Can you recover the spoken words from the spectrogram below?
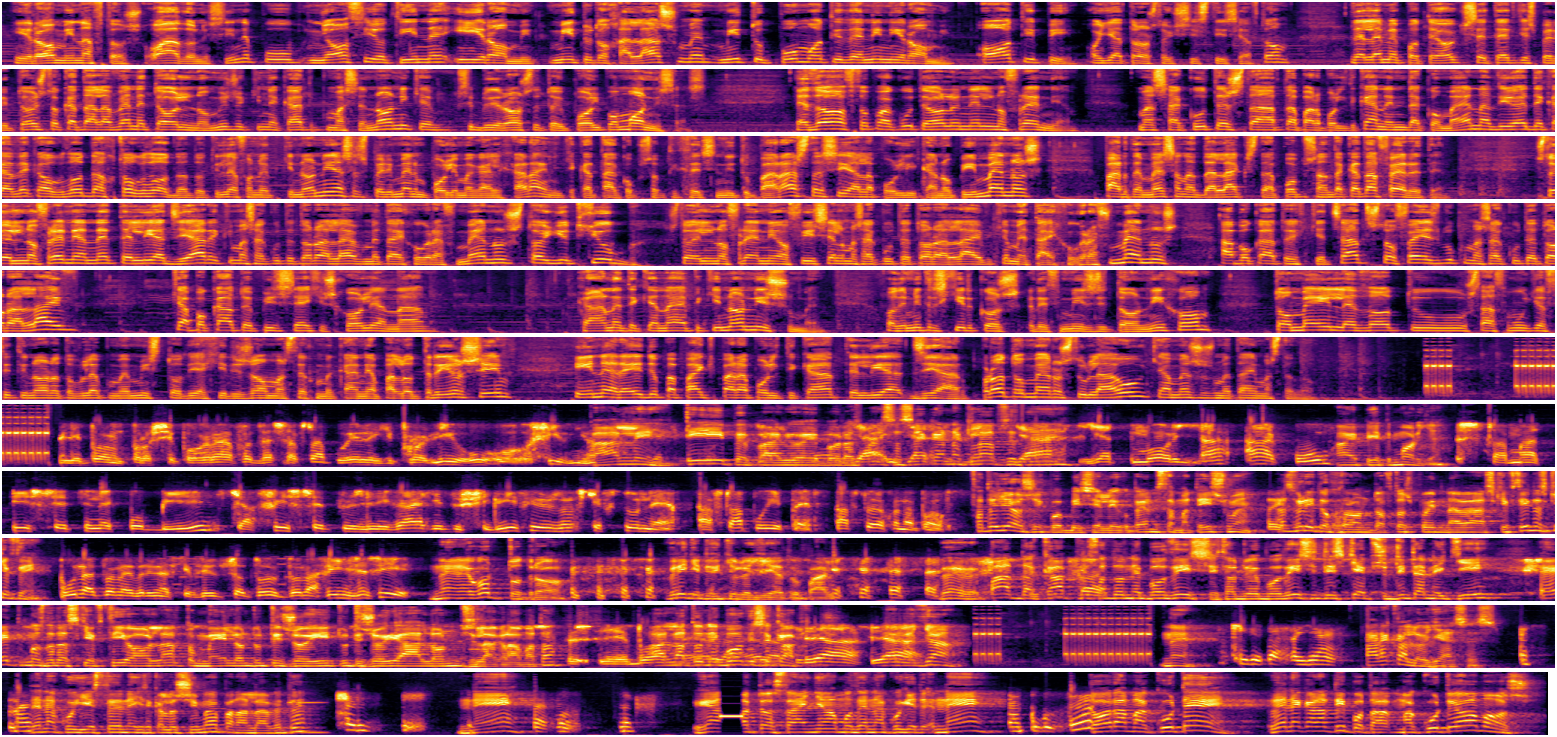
Η Ρώμη είναι αυτός. Ο Άδωνης είναι που νιώθει ότι είναι η Ρώμη. Μη του το χαλάσουμε, μη του πούμε ότι δεν είναι η Ρώμη. Ό,τι πει. Ο γιατρός το έχει συστήσει αυτό. Δεν λέμε ποτέ όχι σε τέτοιες περιπτώσεις. Το καταλαβαίνετε όλοι νομίζω και είναι κάτι που μας ενώνει και συμπληρώστε το υπόλοιπο μόνοι σας. Εδώ αυτό που ακούτε όλο είναι ελληνοφρένεια. Μας ακούτε στα, από τα παραπολιτικά 90,1, 211, 10, 80, 880. Το τηλέφωνο επικοινωνίας σας περιμένει πολύ μεγάλη χαρά. Είναι και κατάκοψο από τη χθεσινή του παράσταση, αλλά πολύ ικανοποιημένος. Πάρτε μέσα να ανταλλάξετε απόψεις αν τα καταφέρετε. Στο ελληνοφρένια.net.gr εκεί μας ακούτε τώρα live μετά ηχογραφημένους. Στο YouTube, στο Ελληνοφρένια Official μας ακούτε τώρα live και μετά ηχογραφημένους. Από κάτω έχει και chat. Στο Facebook μας ακούτε τώρα live. Και από κάτω επίσης έχει σχόλια να κάνετε και να επικοινωνήσουμε. Ο Δημήτρης Κύρκος ρυθμίζει τον ήχο. Το mail εδώ του σταθμού και αυτή την ώρα το βλέπουμε εμείς, το διαχειριζόμαστε, έχουμε κάνει απαλωτρίωση. Είναι radio Πρώτο μέρος του λαού και αμέσως μετά είμαστε εδώ. Λοιπόν, προσυπογράφοντας αυτά που έλεγε προλίγου ο Θήμιος. Πάλι, τι είπε πάλι ο έμπορας, σας έκανε να κλάψετε. Για, ε; για τη Μόρια, άκου. Α, είπε για τη Μόρια. Σταματήστε την εκπομπή και αφήστε τους λιγάκι τους ηλίθιους να σκεφτούν αυτά που είπε. Αυτό έχω να πω. Θα τελειώσει η εκπομπή σε λίγο. Πρέπει να σταματήσουμε. Α βρει το χρόνο του αυτός που είναι να σκεφτεί, να σκεφτεί. Πού να τον βρει να σκεφτεί, τον, τον αφήνεις εσύ; Ναι, εγώ τον τρώω. Βρήκε τη δικαιολογία του πάλι. Βέβαια, πάντα κάποιος θα τον εμποδίσει. Θα τον εμποδίσει τη σκέψη του. Ήταν εκεί, έτοιμος να τα σκεφτεί όλα, το μέλλον του, τη ζωή του, τη ζωή άλλων, ψηλά γράμματα. Λοιπόν, αλλά τον εμπόδισε κάποιο. Γεια. Ναι. Κύριε Παπαγιά. Παρακαλώ, γεια σας. Δεν ακούγεστε, δεν έχετε καλό σήμα, επαναλάβετε. ναι. Γάμο το στανιό μου δεν ακούγεται. Ναι. Ακούτε; Τώρα μ' ακούτε; Δεν έκανα τίποτα. Μ' ακούτε όμως;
